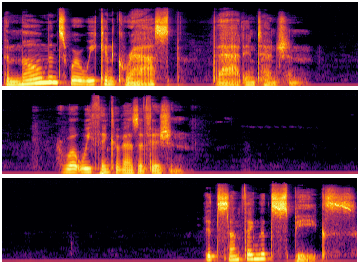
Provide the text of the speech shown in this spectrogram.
The moments where we can grasp that intention are what we think of as a vision. It's something that speaks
